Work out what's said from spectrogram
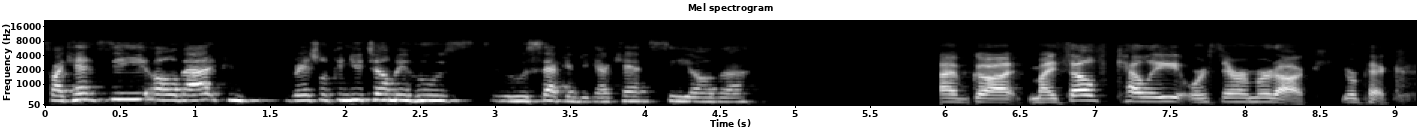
so I can't see all that. Can, Rachel, can you tell me who's who's seconding? I can't see all the. I've got myself, Kelly, or Sarah Murdoch. Your pick.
